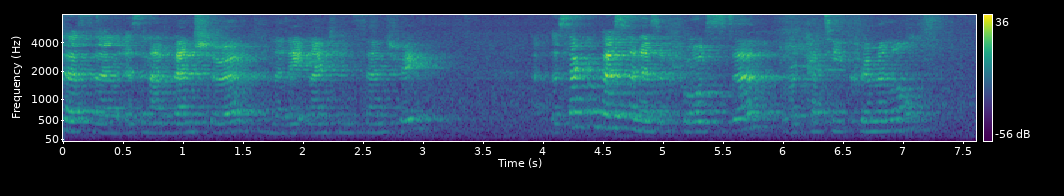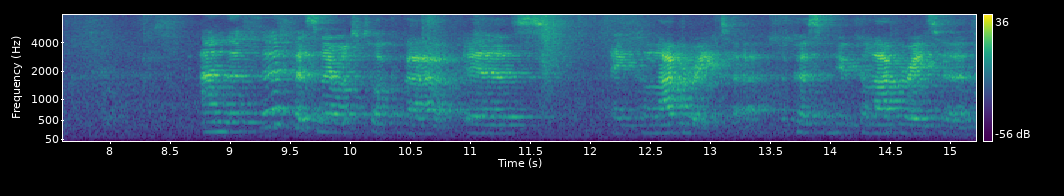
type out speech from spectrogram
person is an adventurer in the late 19th century. The second person is a fraudster or a petty criminal. And the third person I want to talk about is a collaborator, a person who collaborated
